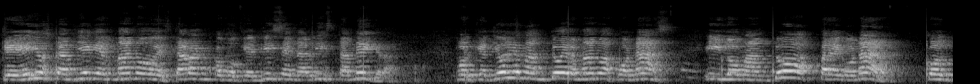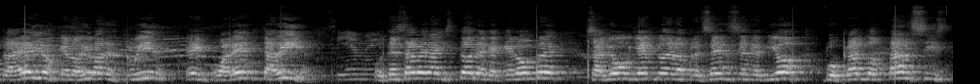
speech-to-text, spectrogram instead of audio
que ellos también, hermanos, estaban como quien dice en la lista negra, porque Dios le mandó, hermano, a Jonás y lo mandó a pregonar contra ellos que los iba a destruir en 40 días. Usted sabe la historia que aquel hombre salió huyendo de la presencia de Dios buscando Tarsis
